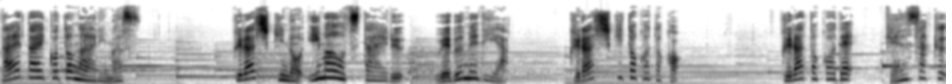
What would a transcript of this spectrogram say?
伝えたいことがあります。倉敷の今を伝えるウェブメディア「倉敷とことこ」「倉とこ」で検索。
